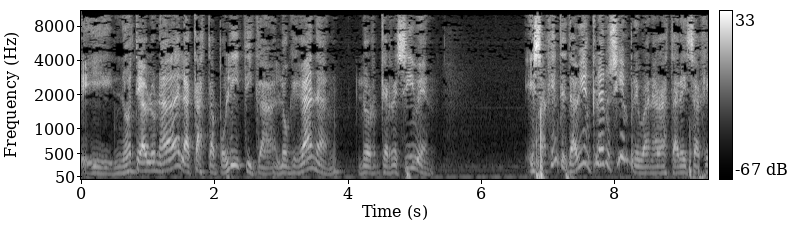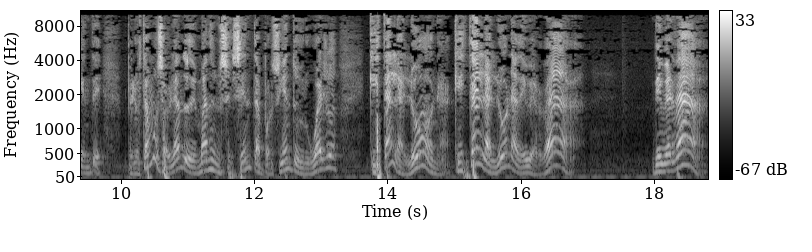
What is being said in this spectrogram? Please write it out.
y no te hablo nada de la casta política, lo que ganan, lo que reciben. Esa gente está bien, claro, siempre van a gastar esa gente, pero estamos hablando de más de un 60% de uruguayos que está en la lona, que está en la lona de verdad de verdad.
